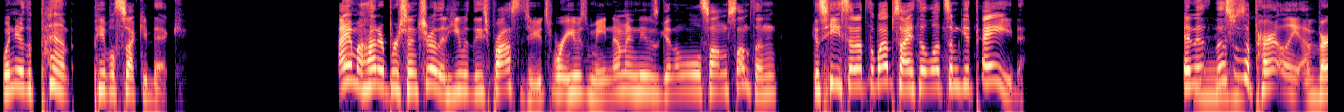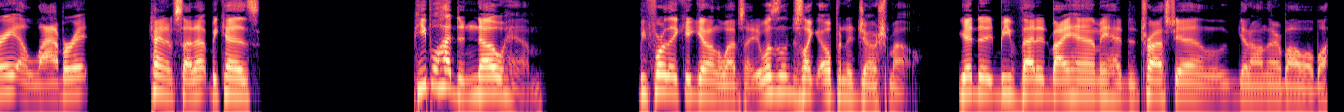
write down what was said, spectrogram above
When you're the pimp, people suck your dick. I am 100% sure that he was these prostitutes where he was meeting them and he was getting a little something something because he set up the website that lets them get paid. And th- this Mm. was apparently a very elaborate kind of setup because people had to know him before they could get on the website. It wasn't just like open to Joe Schmo. You had to be vetted by him. He had to trust you and get on there, blah, blah, blah.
